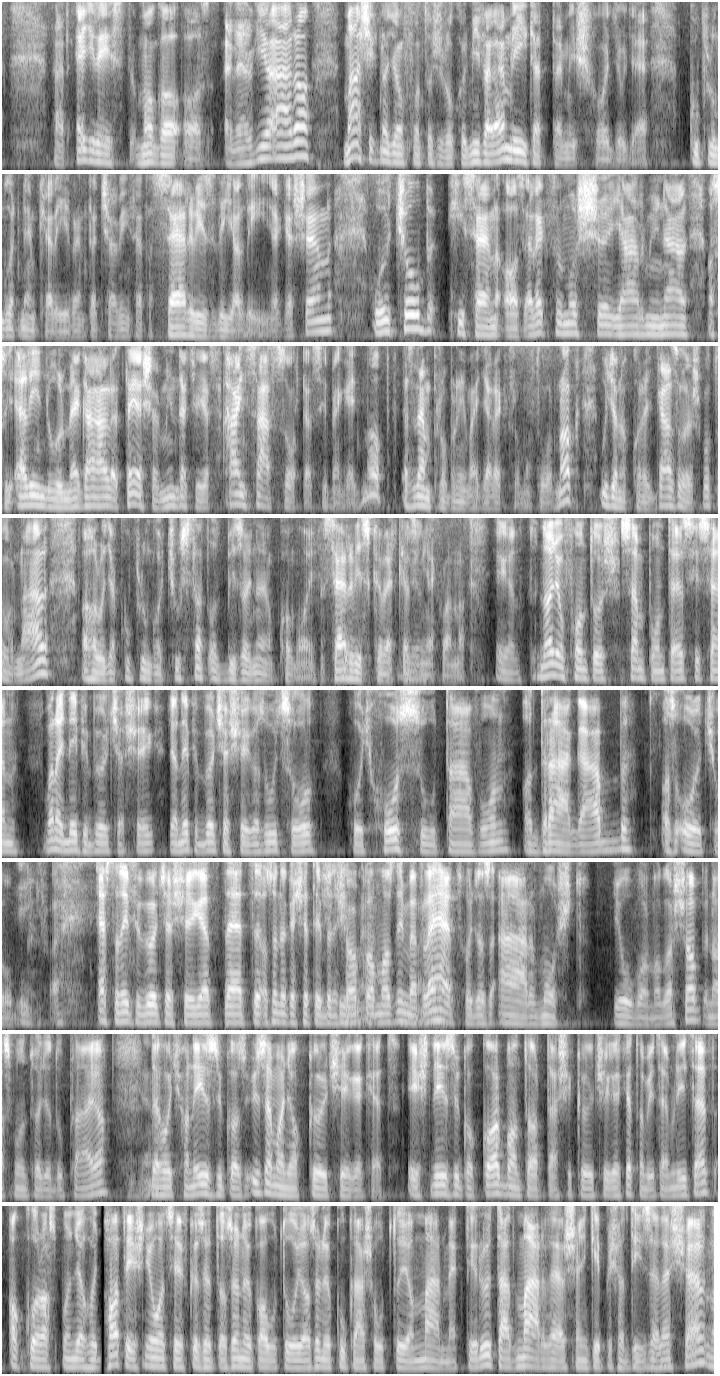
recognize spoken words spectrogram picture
Tehát egyrészt maga az energia ára, másik nagyon fontos dolog, hogy mivel említettem is, hogy ugye kuplungot nem kell évente cserélni, tehát a szervizdíja lényegesen olcsóbb, hiszen az elektromos járműnál az, hogy elindul, megáll, teljesen mindegy, hogy ez hány százszor teszi meg egy nap, ez nem probléma egy elektromotornak, ugyanakkor egy gázolajos motornál, ahol ugye a kuplungot csúsztat, ott bizony nagyon komoly szerviz következmények Igen. vannak. Igen. Nagyon fontos szempont ez, hiszen van egy népi bölcsesség, a népi bölcsesség az úgy szól, hogy hosszú távon a drágább az olcsóbb. Így van. Ezt a népi bölcsességet lehet az önök esetében Stimmel. is alkalmazni, mert lehet, hogy az ár most jóval magasabb, ön azt mondta, hogy a duplája, Igen. de hogyha nézzük az üzemanyag költségeket, és nézzük a karbantartási költségeket, amit említett, akkor azt mondja, hogy 6 és 8 év között az önök autója, az önök kukás autója már megtérül, tehát már versenyképes a dízelessel.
